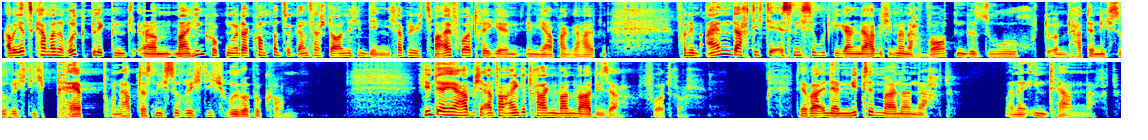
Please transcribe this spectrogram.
aber jetzt kann man rückblickend ähm, mal hingucken und da kommt man zu ganz erstaunlichen Dingen. Ich habe nämlich zwei Vorträge in, in Japan gehalten von dem einen dachte ich, der ist nicht so gut gegangen. Da habe ich immer nach Worten gesucht und hatte nicht so richtig Pep und habe das nicht so richtig rüberbekommen. Hinterher habe ich einfach eingetragen, wann war dieser Vortrag. Der war in der Mitte meiner Nacht, meiner internen Nacht.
